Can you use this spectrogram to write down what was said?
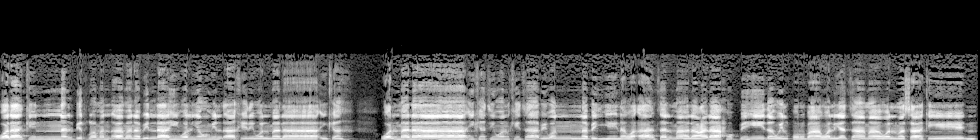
ولكن البر من آمن بالله واليوم الآخر والملائكة والملائكة والكتاب والنبيين وآتى المال على حبه ذوي القربى واليتامى والمساكين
